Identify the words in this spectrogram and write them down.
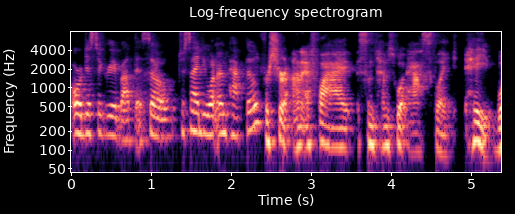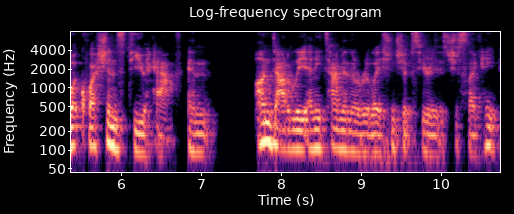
or disagree about this so josiah do you want to unpack those For sure. On FYI, sometimes we'll ask, like, hey, what questions do you have? And undoubtedly, anytime in the relationship series, it's just like, hey,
